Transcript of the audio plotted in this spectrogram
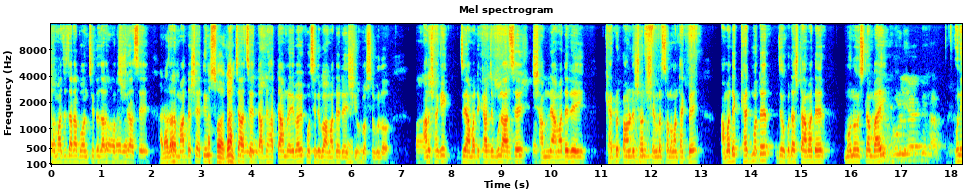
সমাজে যারা বঞ্চিত যারা পদস্য আছে যারা মাদ্রাসা এতিম। বাচ্চা আছে তাদের হাতে আমরা এভাবে পৌঁছে দেবো আমাদের এই শীত বস্ত্রগুলো। আনুষঙ্গিক যে আমাদের কার্যগুলো আছে সামনে আমাদের এই খ্যাটবট ফাউন্ডেশন সেগুলো চলমান থাকবে। আমাদের খ্যাটমতের যে উপদেষ্টা আমাদের মনু ইসলাম ভাই উনি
